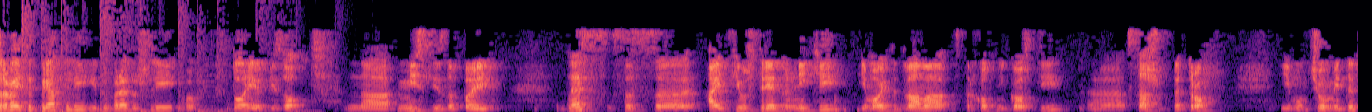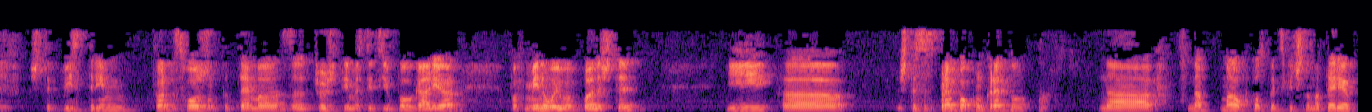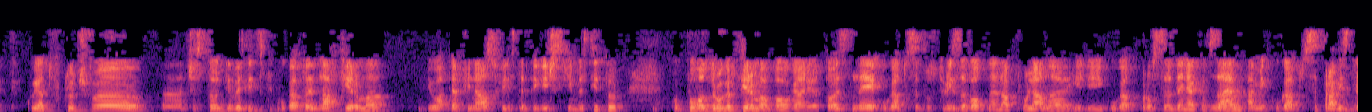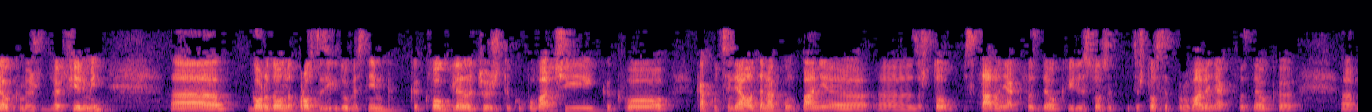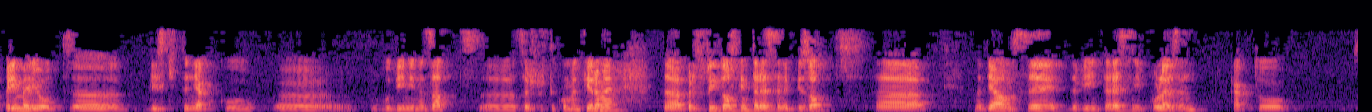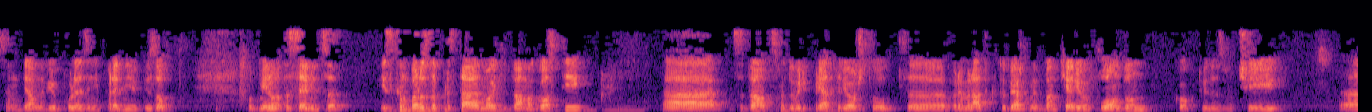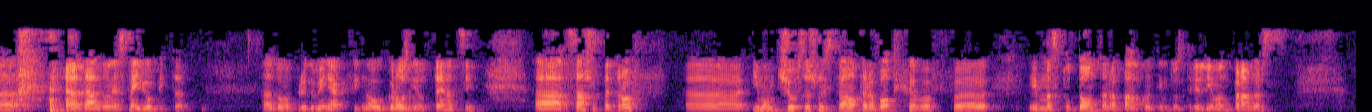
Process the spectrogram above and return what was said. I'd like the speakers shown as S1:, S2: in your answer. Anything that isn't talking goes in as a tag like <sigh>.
S1: Здравейте, приятели, и добре дошли в втория епизод на Мисли за пари. Днес с IT острието Ники и моите двама страхотни гости, Сашо Петров и Момчил Митев, ще бистрим твърде сложната тема за чуждите инвестиции в България в минало и в бъдеще. И а, ще се спрем по-конкретно на, на малко по-специфична материя, която включва а, частта от инвестициите, когато една фирма, била тя финансов или стратегически инвеститор, купува друга фирма в България. Тоест не е когато се построи завод на една поляна или когато просто се даде някакъв заем, ами когато се прави сделка между две фирми. Горе-долу на прост език да обясним какво гледат чуждите купувачи, какво, как оценяват една компания, защо става някаква сделка или защо се, защо се проваля някаква сделка, примери от близките няколко години назад също ще коментираме. Предстои доста интересен епизод. Надявам се да ви е интересен и полезен, както се надявам да ви е полезен и предния епизод от миналата седмица. Искам бързо да представя моите двама гости. С двамата сме добри приятели още от времената, като бяхме банкери в Лондон, колкото и да звучи. <laughs> да, но не сме и опита тази дума придоби някакви много грозни оттенъци. А, Сашо Петров а, и Момчил всъщност и двамата работеха в а, мастодонта на банковата индустрия Lehman Brothers.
